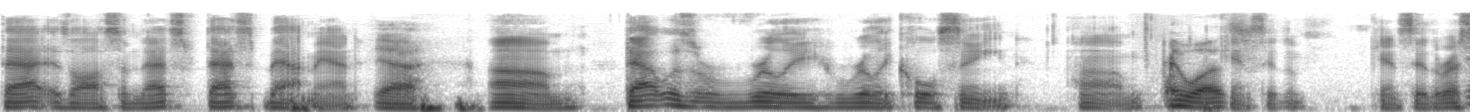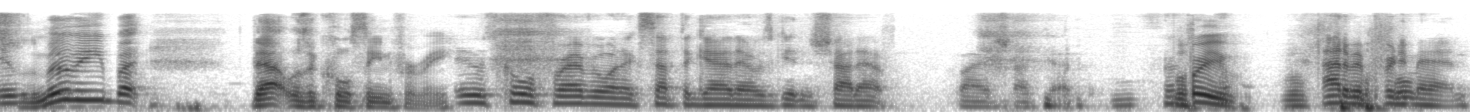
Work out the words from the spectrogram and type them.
that is awesome. That's that's Batman. Yeah. Um, that was a really really cool scene. Um, It was. Can't see them. can't say the rest of the movie, but that was a cool scene for me. it was cool for everyone except the guy that was getting shot at by a shotgun Before you, i'd have been pretty before- mad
